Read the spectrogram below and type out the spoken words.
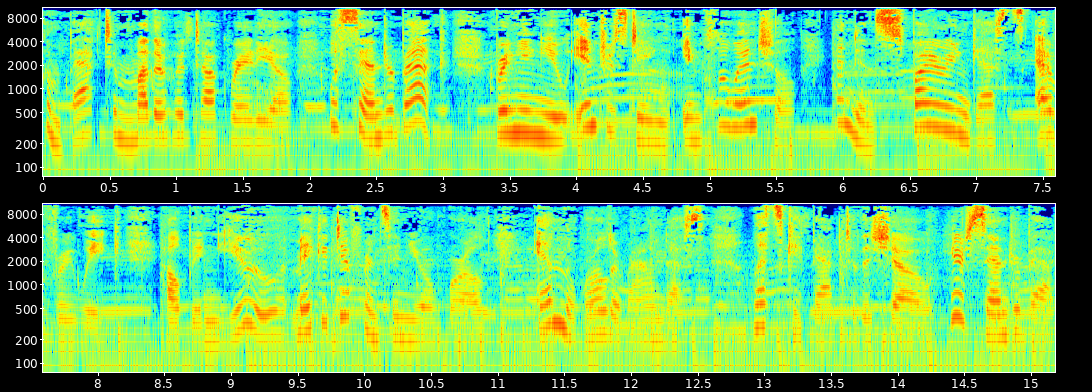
Welcome back to Motherhood Talk Radio with Sandra Beck, bringing you interesting, influential, and inspiring guests every week, helping you make a difference in your world and the world around us. Let's get back to the show. Here's Sandra Beck.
